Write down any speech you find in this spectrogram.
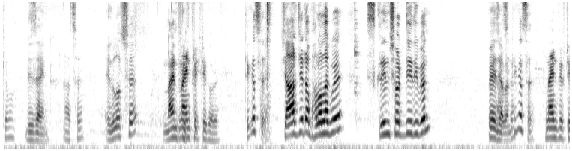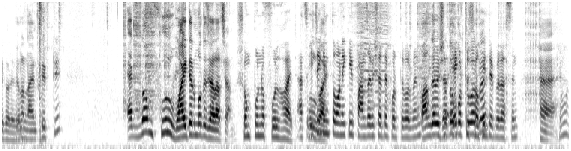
কেমন? ডিজাইন আচ্ছা। এগুলো হচ্ছে 950 করে। ঠিক আছে? চার যেটা ভালো লাগবে স্ক্রিনশট দিয়ে দিবেন পেয়ে আচ্ছা। যাবেন। ঠিক আছে? 950 করে এগুলো 950 একদম ফুল হোয়াইটের মধ্যে যারা চান। সম্পূর্ণ ফুল হোয়াইট আচ্ছা এটা কিন্তু অনেকেই পাঞ্জাবির সাথে পড়তে পারবেন। পাঞ্জাবির সাথেও পড়তে একটু পারবে। শৌখিন টাইপের আছেন হ্যাঁ। কেমন?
